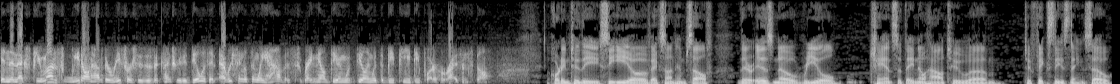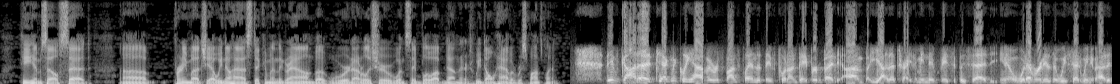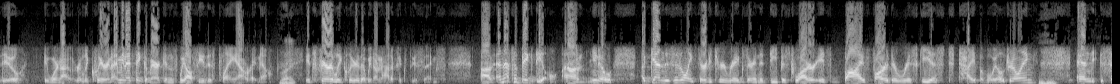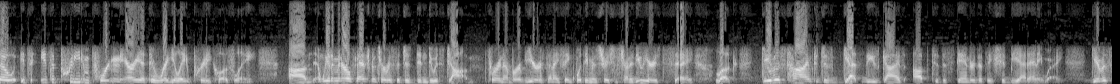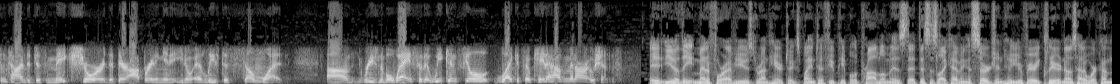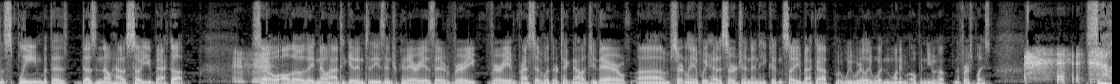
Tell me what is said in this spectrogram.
in the next few months, we don't have the resources as a country to deal with it. Every single thing we have is right now dealing with, dealing with the BP Deepwater Horizon spill. According to the CEO of Exxon himself, there is no real chance that they know how to um, to fix these things. So he himself said, uh, pretty much, yeah, we know how to stick them in the ground, but we're not really sure once they blow up down there. We don't have a response plan. They've got to technically have a response plan that they've put on paper, but um, but yeah, that's right. I mean, they've basically said, you know, whatever it is that we said we knew how to do, it, we're not really clear. And I mean, I think Americans, we all see this playing out right now. Right. It's fairly clear that we don't know how to fix these things. Um, and that's a big deal. Um, you know, again, this is only 33 rigs. They're in the deepest water. It's by far the riskiest type of oil drilling, mm-hmm. and so it's it's a pretty important area to regulate pretty closely. Um, and we had a minerals management service that just didn't do its job for a number of years. And I think what the administration is trying to do here is to say, look, give us time to just get these guys up to the standard that they should be at anyway give us some time to just make sure that they're operating in, you know, at least a somewhat um, reasonable way so that we can feel like it's okay to have them in our oceans. It, you know, the metaphor I've used around here to explain to a few people the problem is that this is like having a surgeon who you're very clear knows how to work on the spleen, but doesn't know how to sew you back up. So, although they know how to get into these intricate areas, they're very, very impressive with their technology there. Um, certainly, if we had a surgeon and he couldn't sew you back up, we really wouldn't want him to open you up in the first place.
